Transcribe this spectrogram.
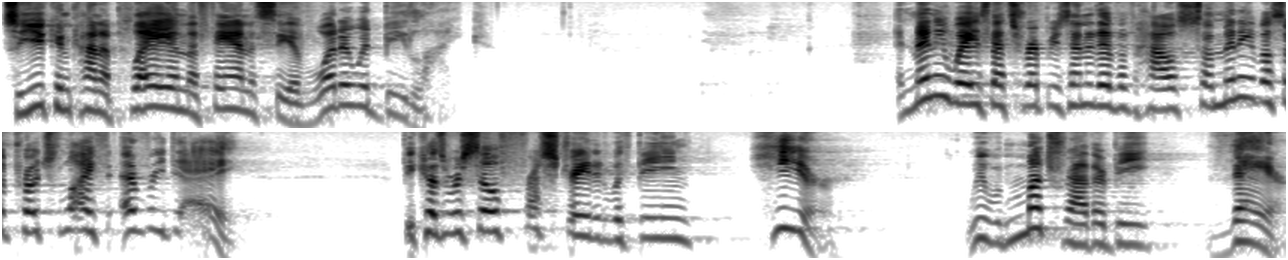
So you can kind of play in the fantasy of what it would be like. In many ways, that's representative of how so many of us approach life every day. Because we're so frustrated with being here, we would much rather be there.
